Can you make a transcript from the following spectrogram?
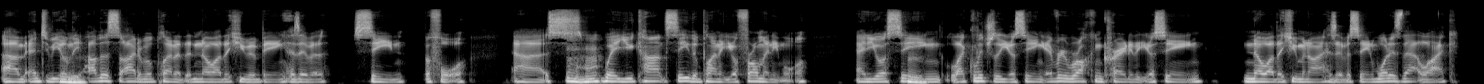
um, and to be on the other side of a planet that no other human being has ever seen before, uh, Mhm. where you can't see the planet you're from anymore. And you're seeing, like, literally, you're seeing every rock and crater that you're seeing, no other human eye has ever seen. What is that like?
